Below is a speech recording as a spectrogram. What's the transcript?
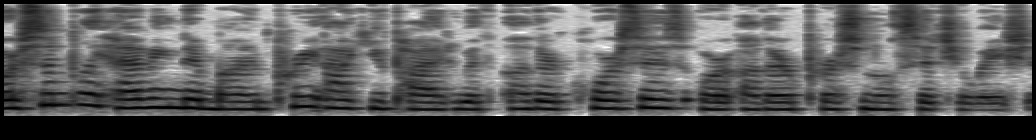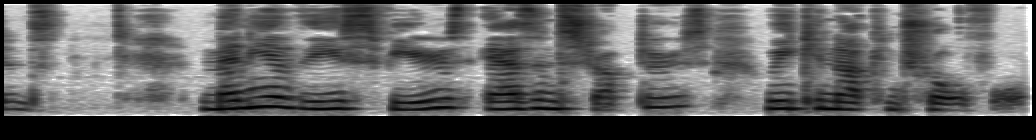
or simply having their mind preoccupied with other courses or other personal situations. Many of these fears, as instructors, we cannot control for,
